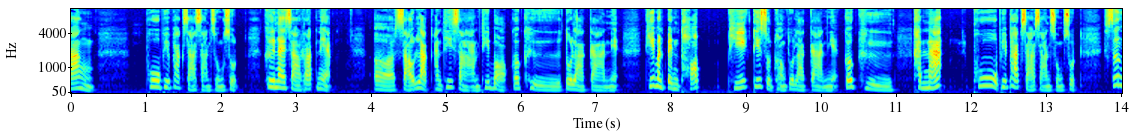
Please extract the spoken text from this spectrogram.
ตั้งผู้พิพากษาศาลสูงสุด คือในสหรัฐเนี่ยเสาหลักอันที่ 3 ที่บอกก็คือตุลาการเนี่ยที่มันเป็นท็อปพีคที่สุดของตุลาการเนี่ยก็คือคณะผู้พิพากษาศาลสูงสุด ซึ่ง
